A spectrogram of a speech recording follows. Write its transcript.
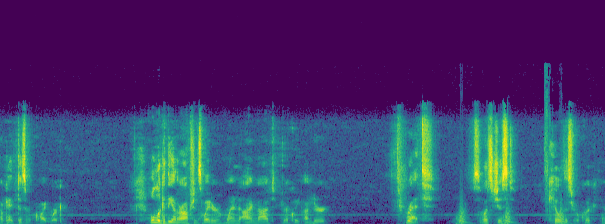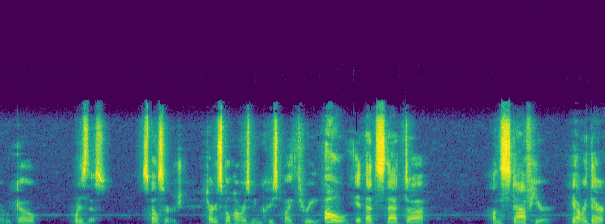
Okay, it doesn't quite work. We'll look at the other options later when I'm not directly under threat. So let's just kill this real quick. There we go. What is this? Spell Surge. Target spell power has been increased by three. Oh, it that's that uh, on the staff here. Yeah, right there.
